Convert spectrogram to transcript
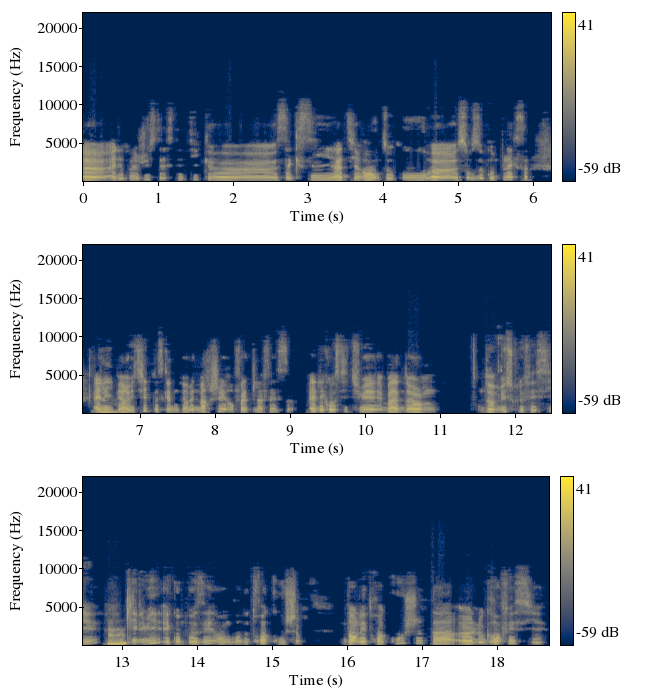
Euh, elle est pas juste esthétique, euh, sexy, attirante ou euh, source de complexe. Elle est hyper utile parce qu'elle nous permet de marcher en fait la fesse. Elle est constituée bah, d'un d'un muscle fessier Mhm. qui lui est composé en gros de trois couches. Dans les trois couches, t'as euh, le grand fessier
